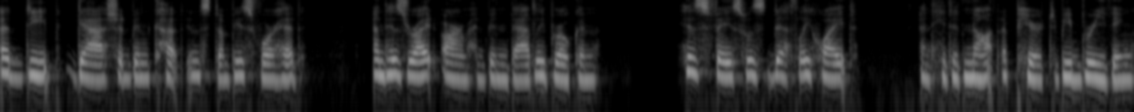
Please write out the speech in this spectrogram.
A deep gash had been cut in Stumpy's forehead, and his right arm had been badly broken. His face was deathly white, and he did not appear to be breathing.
